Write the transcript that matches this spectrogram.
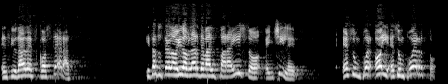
en ciudades costeras. Quizás usted ha oído hablar de Valparaíso en Chile. Es un puerto, hoy es un puerto.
